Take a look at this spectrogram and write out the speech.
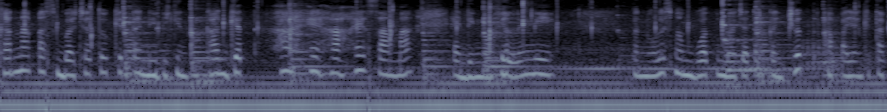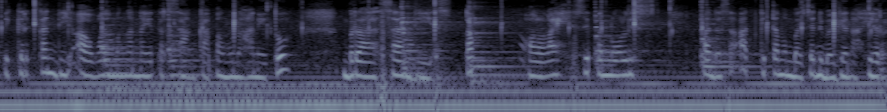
Karena pas baca tuh kita dibikin kaget, hahe hahe sama ending novel ini Penulis membuat pembaca terkejut apa yang kita pikirkan di awal mengenai tersangka pembunuhan itu berasa di stop oleh si penulis pada saat kita membaca di bagian akhir.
